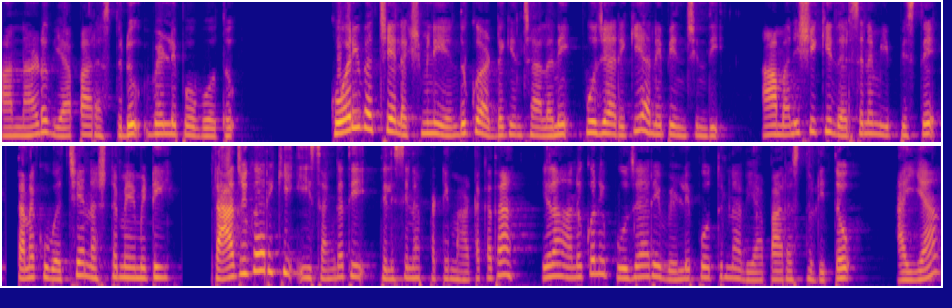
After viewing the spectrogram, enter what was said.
అన్నాడు వ్యాపారస్తుడు వెళ్ళిపోబోతూ. కోరి వచ్చే లక్ష్మిని ఎందుకు అడ్డగించాలని పూజారికి అనిపించింది. ఆ మనిషికి దర్శనం ఇప్పిస్తే తనకు వచ్చే నష్టమేమిటి? రాజుగారికి ఈ సంగతి తెలిసినప్పటి మాట కదా? ఇలా అనుకుని పూజారి వెళ్ళిపోతున్న వ్యాపారస్తుడితో అయ్యా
